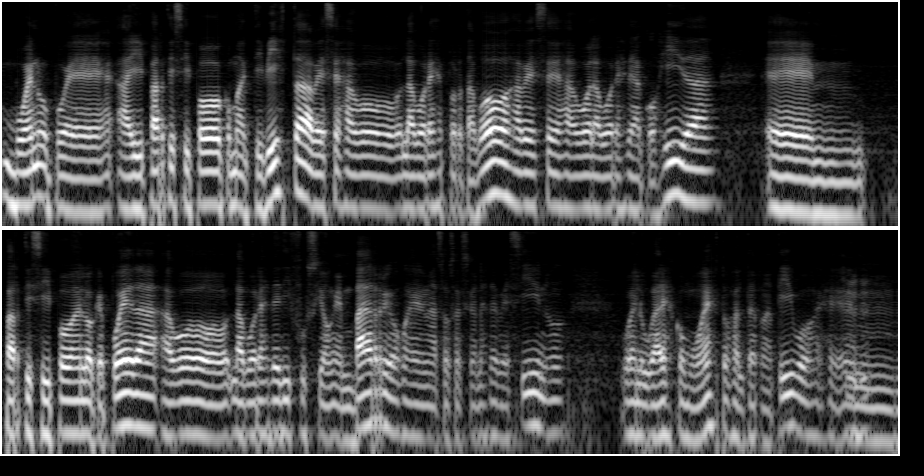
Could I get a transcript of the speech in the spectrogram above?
Bueno, pues ahí participo como activista, a veces hago labores de portavoz, a veces hago labores de acogida, Em, participo en lo que pueda, hago labores de difusión en barrios o en asociaciones de vecinos o en lugares como estos, alternativos. Em,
